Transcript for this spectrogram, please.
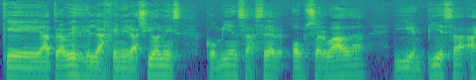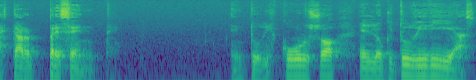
que a través de las generaciones comienza a ser observada y empieza a estar presente en tu discurso, en lo que tú dirías,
